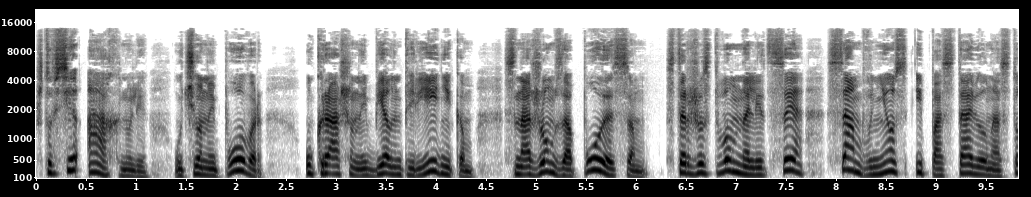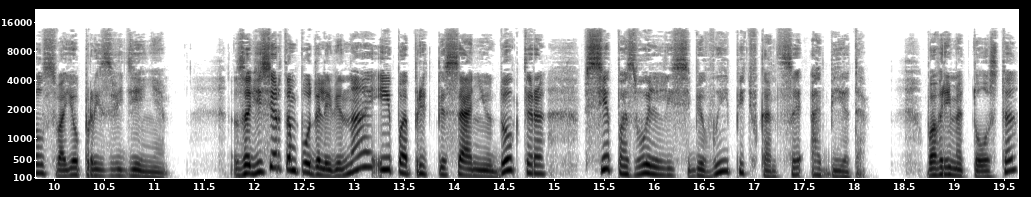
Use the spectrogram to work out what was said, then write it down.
что все ахнули. Ученый-повар, украшенный белым передником, с ножом за поясом, с торжеством на лице сам внес и поставил на стол свое произведение. За десертом подали вина, и по предписанию доктора все позволили себе выпить в конце обеда. Во время тоста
